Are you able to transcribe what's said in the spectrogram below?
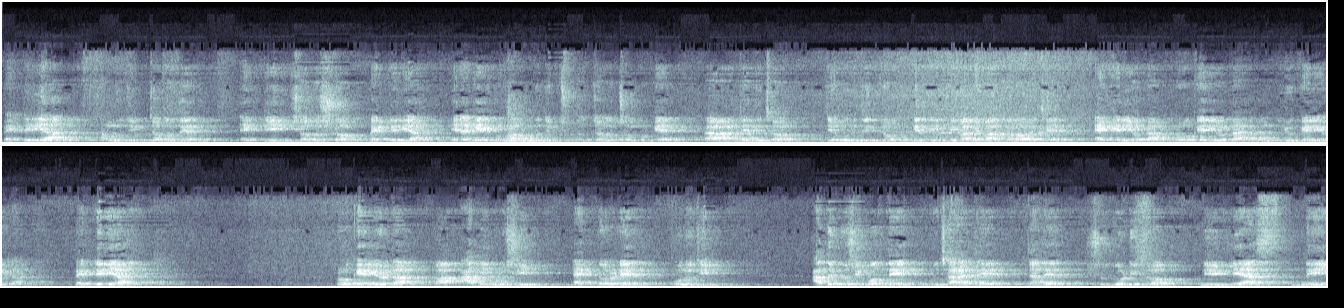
ব্যাকটেরিয়া অণুজীব জগতের একটি সদস্য ব্যাকটেরিয়া। এর আগে তোমরা অণুজীব জগৎ সম্পর্কে জেনেছ যে অণুজীব জগৎকে তিনটি ভাগে ভাগ করা হয়েছে অ্যাক্যারিওটা প্রোক্যারিওটা এবং ইউক্যারিওটা ব্যাকটেরিয়া প্রোক্যারিওটা বা আদিকোষী এক ধরনের অণুজীব। আদিকোষী বলতে বোঝায় যে যাদের সুগঠিত নিউক্লিয়াস নেই,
